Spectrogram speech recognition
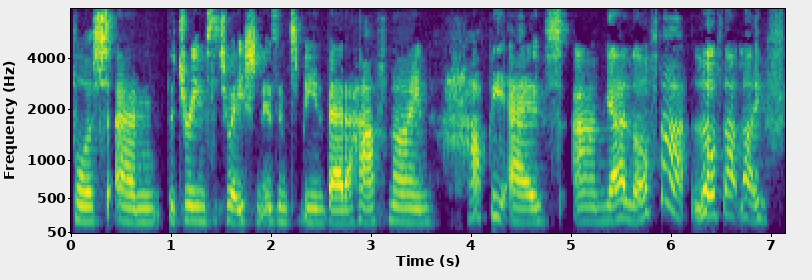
but um, the dream situation isn't to be in bed at half nine, happy out. Um, yeah, love that. Love that life.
